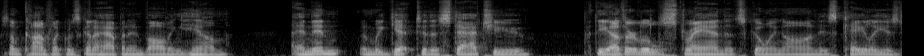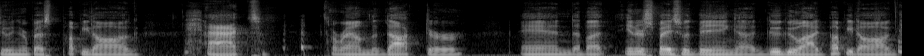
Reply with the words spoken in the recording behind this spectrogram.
some conflict was going to happen involving him. And then when we get to the statue, the other little strand that's going on is Kaylee is doing her best puppy dog act around the doctor and uh, but interspaced with being a goo-goo eyed puppy dog,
